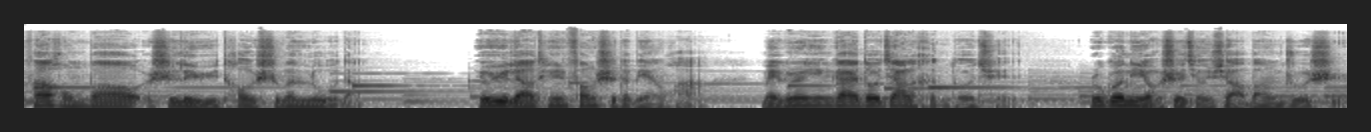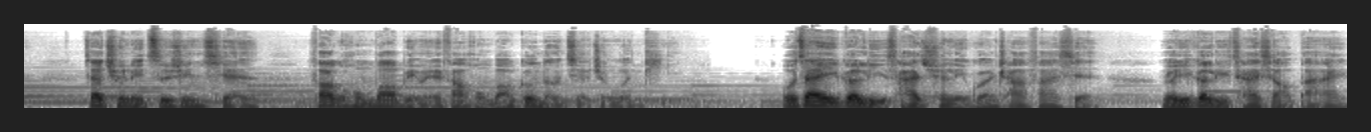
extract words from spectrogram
发红包是利于投石问路的。由于聊天方式的变化，每个人应该都加了很多群。如果你有事情需要帮助时，在群里咨询前发个红包，比没发红包更能解决问题。我在一个理财群里观察发现。有一个理财小白，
